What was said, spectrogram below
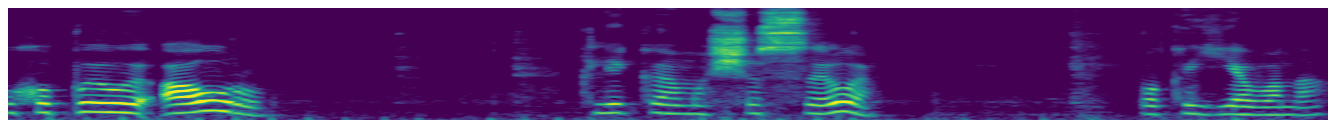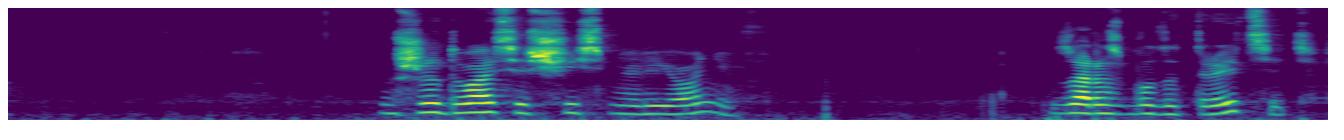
охопили ауру. Клікаємо щосили, поки є вона. Вже 26 мільйонів. Зараз буде 30.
